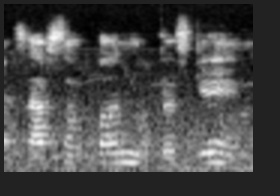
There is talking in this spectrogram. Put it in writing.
Let's have some fun with this game.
